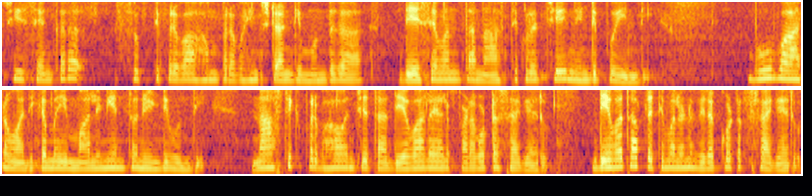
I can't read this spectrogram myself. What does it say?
శ్రీ శంకర సూక్తి ప్రవాహం ప్రవహించడానికి ముందుగా దేశమంతా నాస్తికులచే నిండిపోయింది. భూభారం అధికమై మాలిన్యంతో నిండి ఉంది. నాస్తిక ప్రభావం చేత దేవాలయాలు పడగొట్టసాగారు. దేవతా ప్రతిమలను విరగొట్టసాగారు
